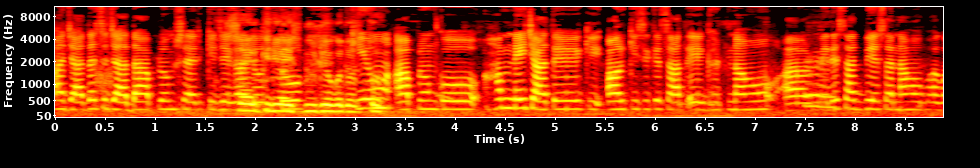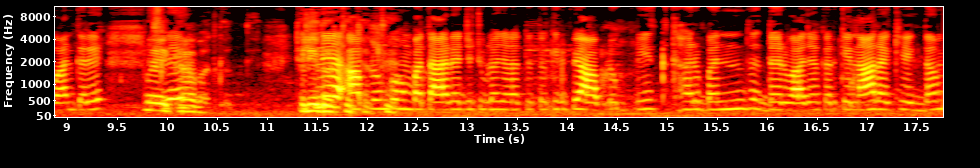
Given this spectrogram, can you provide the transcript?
और ज़्यादा से ज़्यादा आप लोग शेयर कीजिएगा शेयर कीजिएगा इस वीडियो को दोस्तों। क्यों आप लोगों को हम नहीं चाहते हैं कि और किसी के साथ एक घटना हो और मेरे साथ भी ऐसा ना हो भगवान करे। इसलिए क्या बात करती चलिए दोस्तों आप लोगों को हम बता रहे हैं जो चूल्हा जलाते हैं, तो कृपया आप लोग प्लीज़ घर बंद दरवाज़ा करके ना रखें एकदम।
